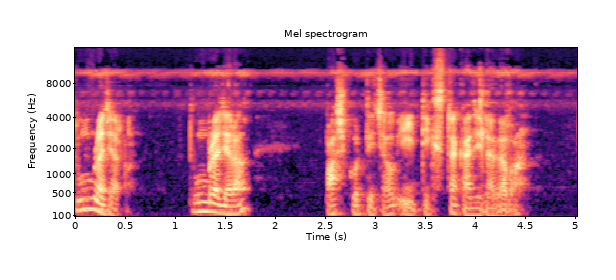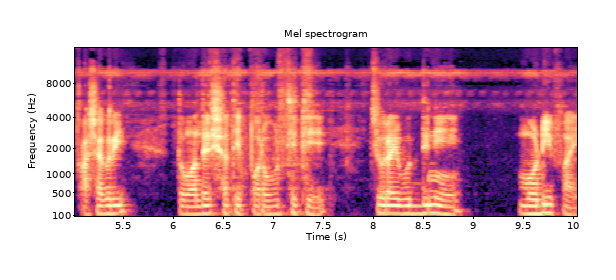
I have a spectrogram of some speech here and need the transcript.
তোমরা যারা তোমরা যারা পাশ করতে চাও, এই টিক্সটা কাজে লাগাবা। আশা করি তোমাদের সাথে পরবর্তীতে চোরাই বুদ্ধি নিয়ে মডিফাই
